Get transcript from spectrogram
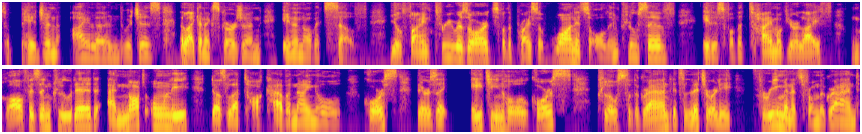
to Pigeon Island, which is like an excursion in and of itself. You'll find three resorts for the price of one. It's all inclusive. It is for the time of your life. Golf is included. And not only does La Toc have a nine hole course, there's a 18 hole course close to the Grand. It's literally three minutes from the Grand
